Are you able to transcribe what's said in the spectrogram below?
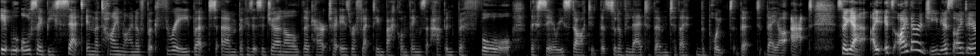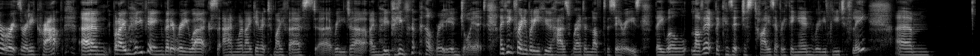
it will also be set in the timeline of book three, but um, because it's a journal, the character is reflecting back on things that happened before the series started that sort of led them to the, the point that they are at. So, yeah, I, it's either a genius idea or it's really crap, um, but I'm hoping that it really works. And when I give it to my first uh, reader, I'm hoping that they'll really enjoy it. I think for anybody who has read and loved the series, they will love it because it just ties everything in really beautifully. Um,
